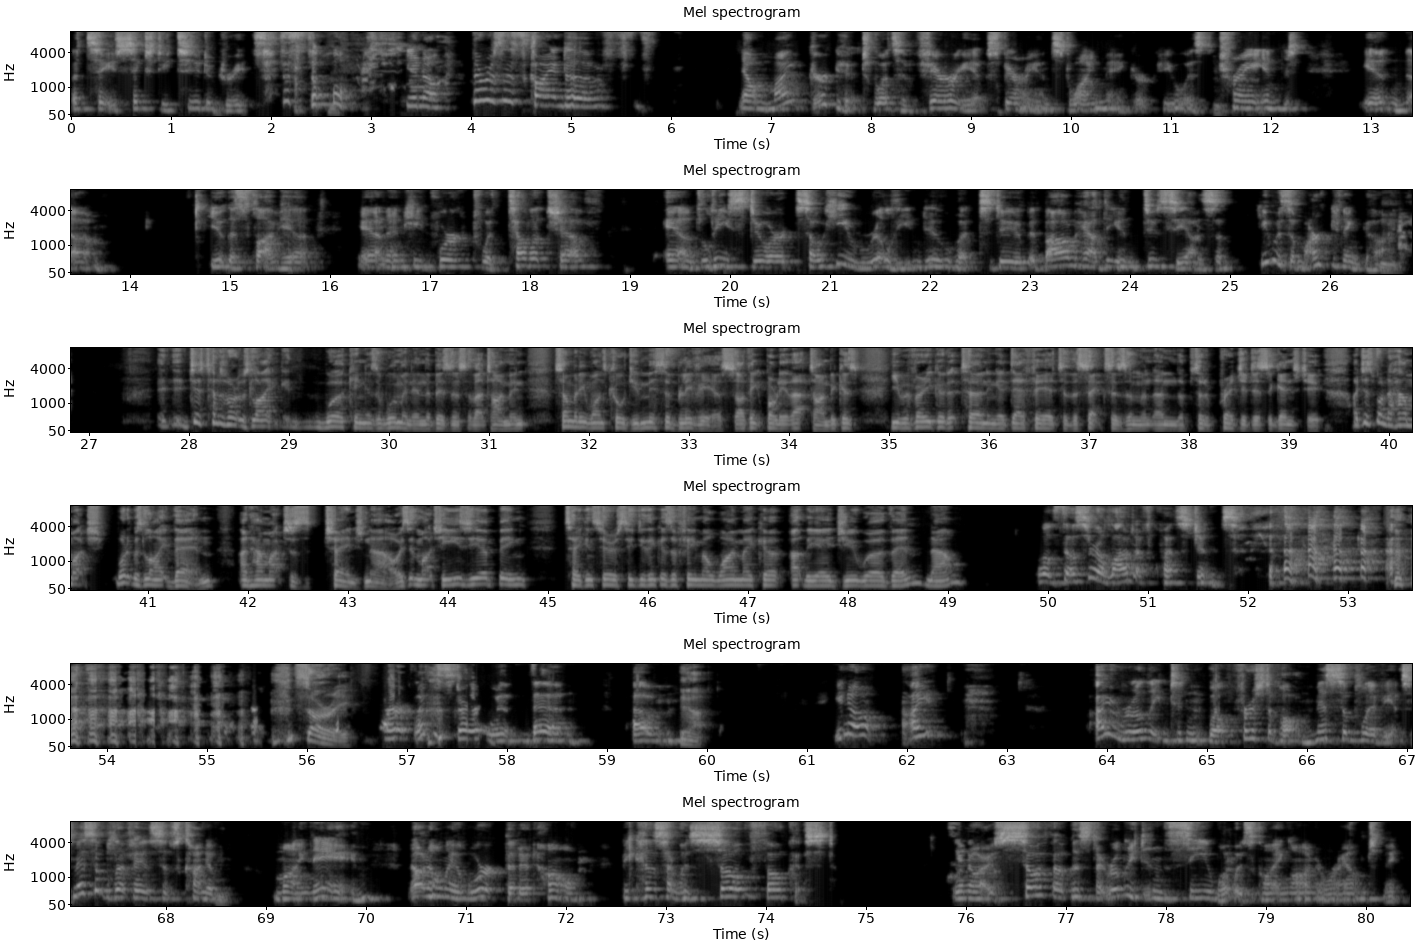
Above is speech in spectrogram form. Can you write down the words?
let's say 62 degrees. so, you know, there was this kind of. Now, Mike Grgich was a very experienced winemaker. He was hmm. trained in um, Yugoslavia and then he'd worked with Tchelistcheff and Lee Stewart, so he really knew what to do. But Bob had the enthusiasm. He was a marketing guy. Mm. Just tell us what it was like working as a woman in the business at that time. And somebody once called you Miss Oblivious, I think probably at that time, because you were very good at turning a deaf ear to the sexism and, and, the sort of prejudice against you. I just wonder how much, what it was like then and how much has changed now. Is it much easier being taken seriously, do you think, as a female winemaker at the age you were then, now? Well, those are a lot of questions. Sorry start, let's start with then. Um, yeah. You know, I I really didn't. Well, first of all, Miss Oblivious. Miss Oblivious is kind of my name, not only at work but at home, because I was so focused. You know, I was so focused, I really didn't see what was going on around me.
